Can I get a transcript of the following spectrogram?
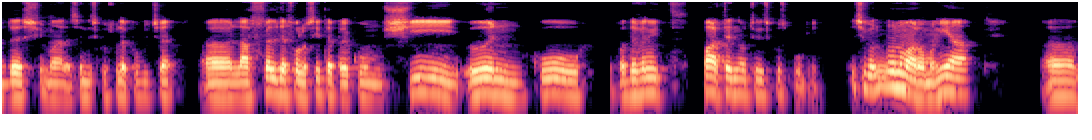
des și mai ales în discursurile publice uh, la fel de folosite precum și în, cu, au devenit parte din orice discurs public. Deci, nu numai în România, uh,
